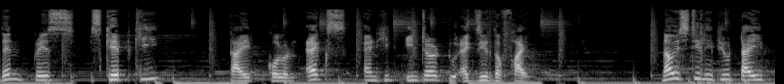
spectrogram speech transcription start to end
Then press escape key, type colon X and hit enter to exit the file. Now still if you type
